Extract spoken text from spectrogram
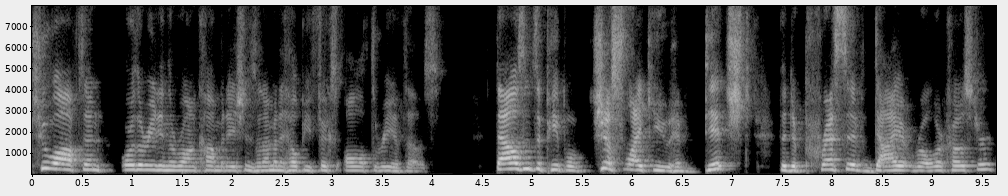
too often, or they're eating the wrong combinations. And I'm going to help you fix all three of those. Thousands of people just like you have ditched the depressive diet roller coaster,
